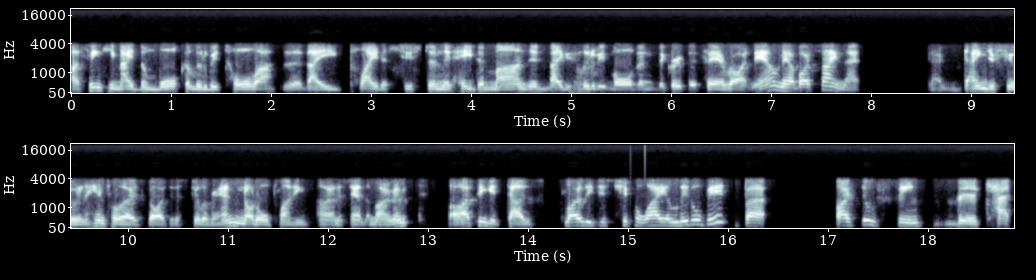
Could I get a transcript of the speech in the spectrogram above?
I think he made them walk a little bit taller. They played a system that he demanded, maybe a little bit more than the group that's there right now. Now, by saying that, you know, Dangerfield and a handful of those guys that are still around, not all playing, I understand at the moment. I think it does slowly just chip away a little bit, but I still think the Cats,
